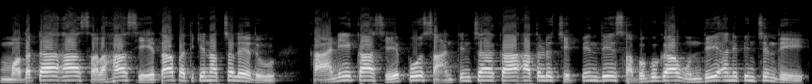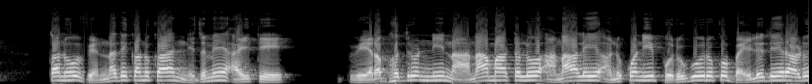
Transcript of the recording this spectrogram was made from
మొదట ఆ సలహా సీతాపతికి నచ్చలేదు. కానీ కాసేపు శాంతించాక అతడు చెప్పింది సబబుగా ఉంది అనిపించింది. తను విన్నది కనుక నిజమే అయితే వీరభద్రుణ్ణి నానా మాటలు అనాలి అనుకొని పొరుగురుకు బయలుదేరాడు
